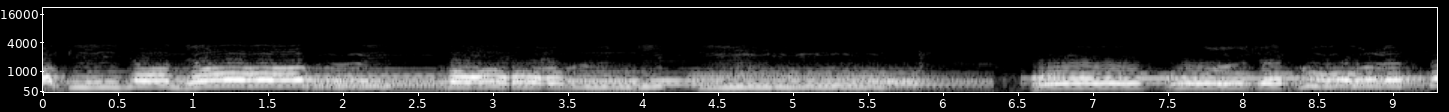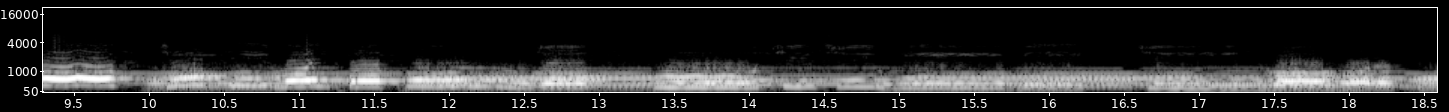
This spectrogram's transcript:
Sabia mea îi va înghiți. Cu fulgerul săgeții voi străpunge, ucis și nimiciți vor fi.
